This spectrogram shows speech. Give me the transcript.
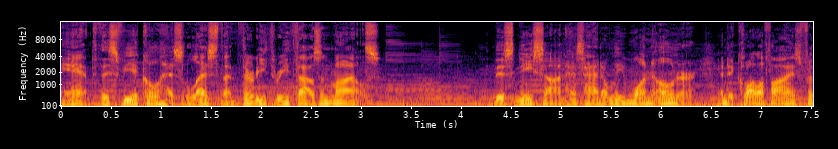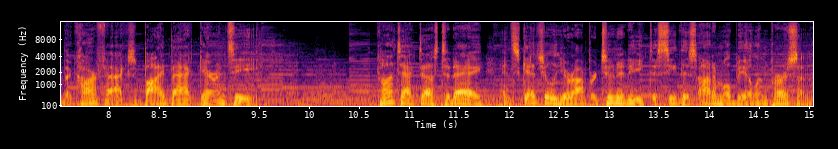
and this vehicle has less than 33,000 miles. This Nissan has had only one owner and it qualifies for the Carfax buyback guarantee. Contact us today and schedule your opportunity to see this automobile in person.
